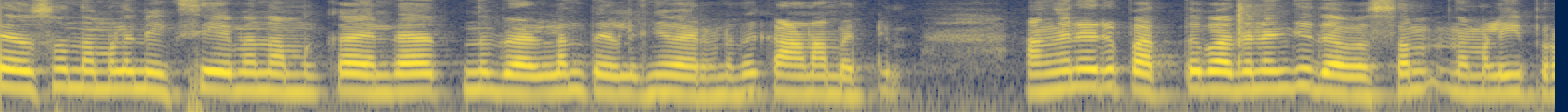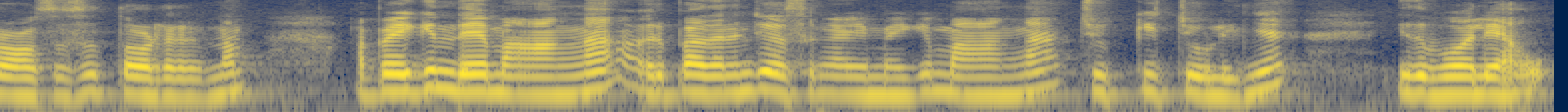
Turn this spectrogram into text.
ദിവസവും നമ്മൾ മിക്സ് ചെയ്യുമ്പോൾ നമുക്ക് അതിന്റെ അകത്ത് നിന്ന് വെള്ളം തെളിഞ്ഞ് വരണത് കാണാൻ പറ്റും. അങ്ങനെ ഒരു പത്ത് പതിനഞ്ച് ദിവസം നമ്മൾ ഈ പ്രോസസ്സ് തുടരണം. അപ്പോഴേക്കും ദേ മാങ്ങ ഒരു പതിനഞ്ച് ദിവസം കഴിയുമ്പോഴേക്കും മാങ്ങ ചുക്കി ചുളിഞ്ഞ് ഇതുപോലെ ആവും.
